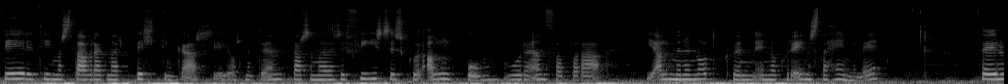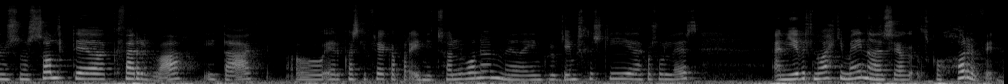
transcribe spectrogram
fyrir tíma stafrætnar byltingar í ljósmyndum þar sem að þessi fysisku albúm voru ennþá bara í almennu notkun inn á hverju einasta heimili. Þau eru svona svolítið að hverfa í dag og eru kannski freka bara inn í tölvunum eða í einhverju geimsluski eða eitthvað svo leiðis en ég vil nú ekki meina þessi að sko horfin,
